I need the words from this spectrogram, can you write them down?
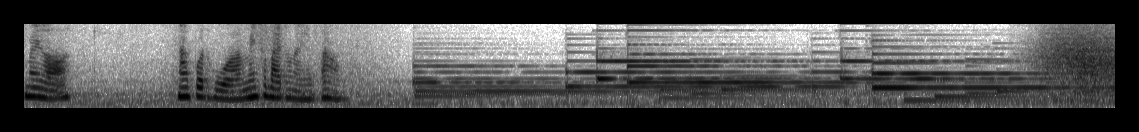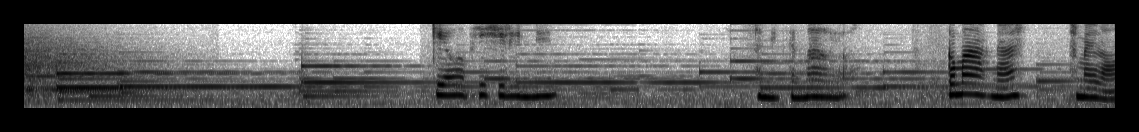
ทำไมเหรอหน้าปวดหัวไม่สบายตรงไหนหรือเปล่า เกียวกับพี่คิรินนี่สนิทกันมากเลยเหรอ ก็มากนะ ทำไมเหรอ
